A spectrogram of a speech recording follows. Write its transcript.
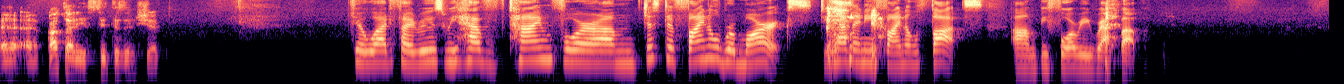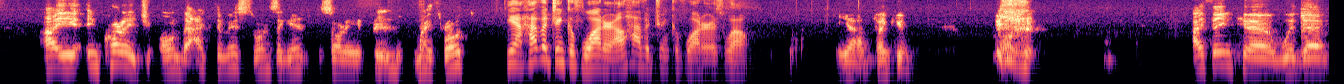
uh, uh, Qatari citizenship. Jawad Fairouz, we have time for um, just a final remarks. Do you have any final thoughts um, before we wrap up? I encourage all the activists, once again, sorry, my throat. Yeah, have a drink of water. I'll have a drink of water as well. Yeah, thank you. I think uh, with the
